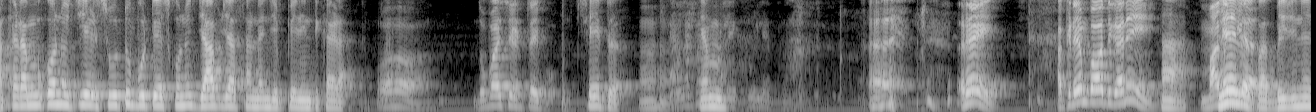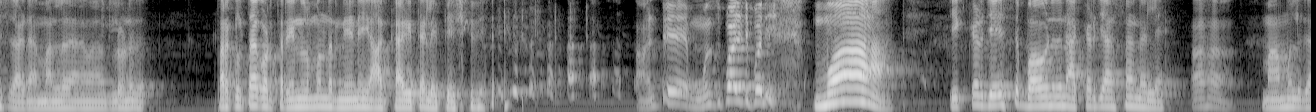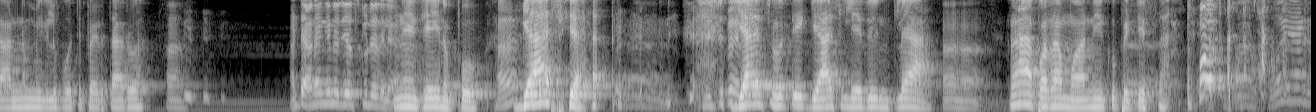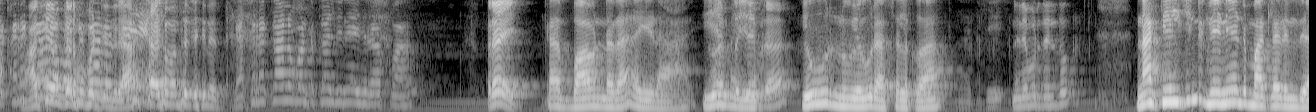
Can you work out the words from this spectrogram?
అక్కడ అమ్ముకొని వచ్చి సూటు బుట్టు వేసుకొని జాబ్ చేస్తాడని చెప్పేది ఇంటికాడ. ఓహో దుబాయ్ సైడ్ టైపు. సేటు ఆహా. ఏం? రే అక్కడేం బాగుంది కానీ బిజినెస్ ఆడ మళ్ళీ అట్లా ఉండదు. పరకలతో కొడతారు ఇండ్ల ముందర నేనే ఆ కాగితాలు ఎత్తేసేది. అంటే మున్సిపాలిటీ పని. మా ఇక్కడ చేస్తే బాగుండదని అక్కడ చేస్తానులే మామూలుగా అన్నం మిగిలిపోతే పెడతారు. అంటే అనంగా నువ్వు చేసుకునేదిలే నేను చేయను పో. గ్యాస్ యా. గ్యాస్ ఒకటి గ్యాస్ లేదు ఇంట్లో. రా పదమ్మా నీకు పెట్టిస్తా. నాకేం పట్టిందిరా? రకరకాల వంటకాలు తినేసి రే బాగుండరా ఈడ? ఏమి? ఎవరు నువ్వెవరు అసలుకు? నేను ఎవరు తెలియదు నాకు తెలిసింది నేనేంటి మాట్లాడింది?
